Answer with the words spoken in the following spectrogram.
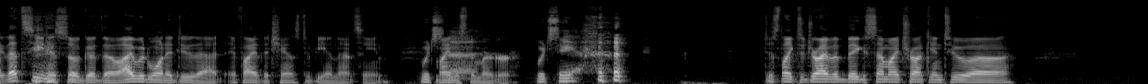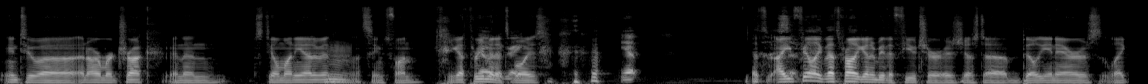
family. That scene is so good, though. I would want to do that if I had the chance to be in that scene, Which minus Uh, the murder. which scene? Yeah. Just like to drive a big semi truck into a into a an armored truck and then steal money out of it. Mm. That seems fun. You got three minutes, boys. yep. That's. I So feel like that's probably going to be the future. Is just uh, billionaires like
